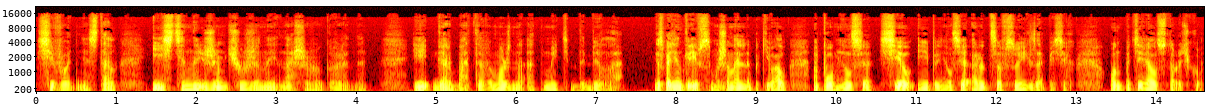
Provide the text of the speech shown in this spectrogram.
сегодня стал истинной жемчужиной нашего города. И Горбатова можно отмыть до бела. Господин Кривс машинально покивал, опомнился, сел и принялся рыться в своих записях. Он потерял строчку.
